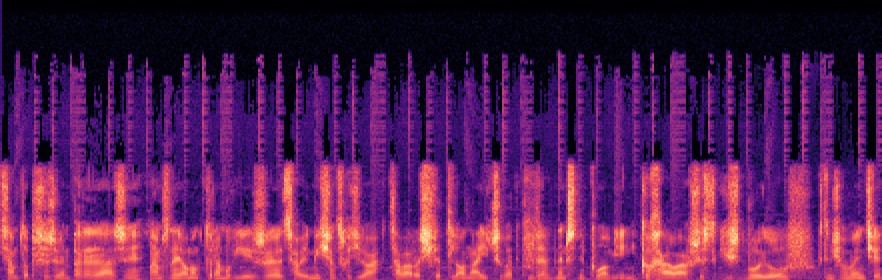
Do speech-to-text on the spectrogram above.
Sam to przeżyłem parę razy. Mam znajomą, która mówi, że cały miesiąc chodziła cała rozświetlona i czuła taki wewnętrzny płomień. Kochała wszystkich zbójów. W którymś momencie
